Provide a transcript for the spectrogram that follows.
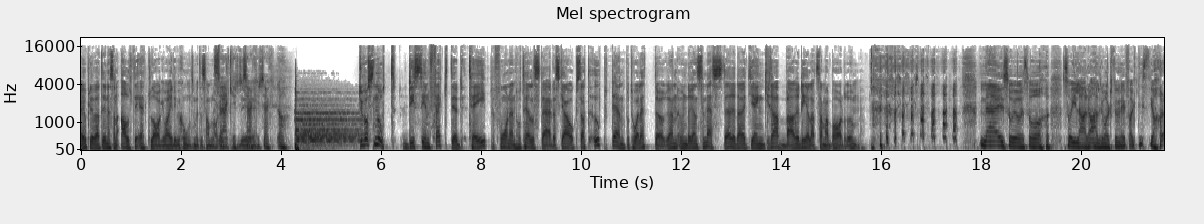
Jag upplever att det är nästan alltid ett lag i varje division som heter Samlaget. Säkert, Det säkert, säkert. Ja. Du har snott disinfected tape från en hotellstäderska och satt upp den på toalettdörren under en semester där ett gäng grabbar delat samma badrum. Nej, så, så, så illa har det aldrig varit för mig faktiskt. Jag har,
